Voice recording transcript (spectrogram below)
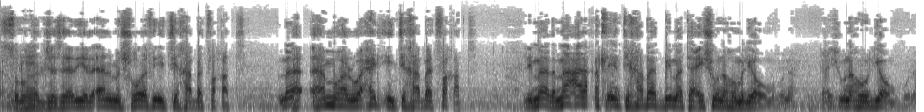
السلطات الجزائرية الآن مشغوله في الانتخابات فقط. ما- همها الوحيد الانتخابات فقط. لماذا؟ ما علاقة الانتخابات بما تعيشونه اليوم هنا؟ تعيشونه اليوم هنا.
